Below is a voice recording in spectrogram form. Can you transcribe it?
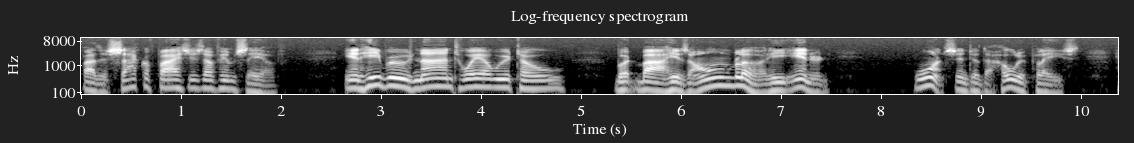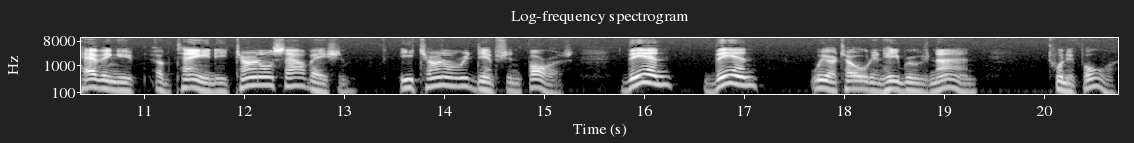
by the sacrifices of himself. In Hebrews 9:12 we're told, but by his own blood he entered once into the holy place, having e- obtained eternal salvation, eternal redemption for us. Then, then, we are told in Hebrews 9 24,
